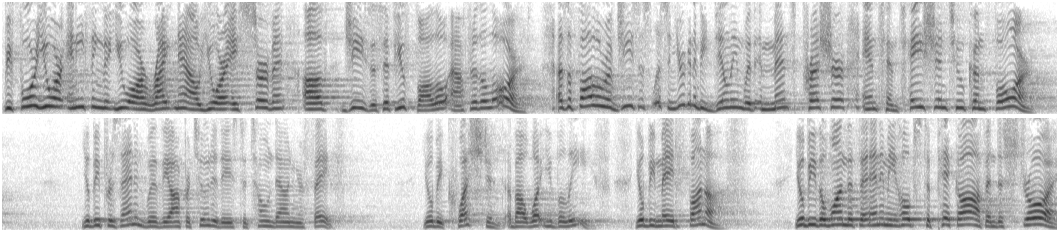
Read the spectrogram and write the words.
Before you are anything that you are right now, you are a servant of Jesus if you follow after the Lord. As a follower of Jesus, listen, you're going to be dealing with immense pressure and temptation to conform. You'll be presented with the opportunities to tone down your faith. You'll be questioned about what you believe. You'll be made fun of. You'll be the one that the enemy hopes to pick off and destroy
